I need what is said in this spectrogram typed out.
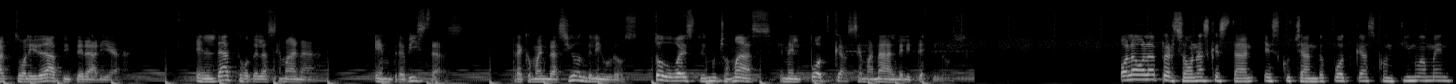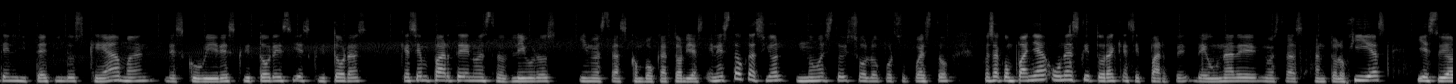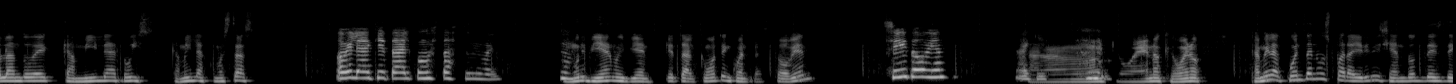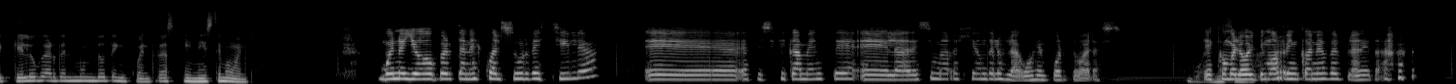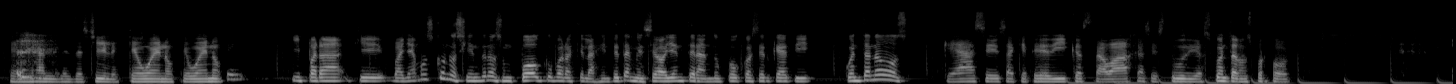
actualidad literaria, el dato de la semana, entrevistas, recomendación de libros, todo esto y mucho más en el podcast semanal de Litéfilos. Hola, hola personas que están escuchando podcast continuamente en Litéfilos que aman descubrir escritores y escritoras que hacen parte de nuestros libros y nuestras convocatorias. En esta ocasión no estoy solo, por supuesto, nos acompaña una escritora que hace parte de una de nuestras antologías y estoy hablando de Camila Ruiz. Camila, ¿cómo estás? Hola, ¿qué tal? ¿Cómo estás tú, igual? Muy bien, muy bien. ¿Qué tal? ¿Cómo te encuentras? ¿Todo bien? Sí, todo bien. Aquí. Ah, qué bueno, qué bueno. Camila, cuéntanos para ir iniciando desde qué lugar del mundo te encuentras en este momento. Bueno, yo pertenezco al sur de Chile, eh, específicamente en la décima región de los lagos, en Puerto Varas, que es como los últimos rincones del planeta. Genial, desde Chile, qué bueno, qué bueno. Y para que vayamos conociéndonos un poco, para que la gente también se vaya enterando un poco acerca de ti, cuéntanos qué haces, a qué te dedicas, trabajas, estudias, cuéntanos por favor.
